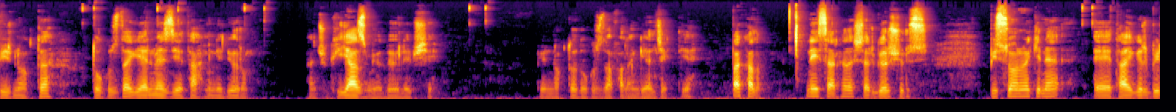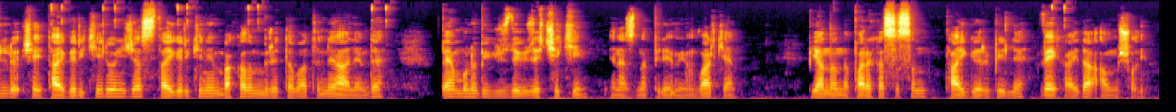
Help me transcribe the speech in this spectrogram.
1.9'da gelmez diye tahmin ediyorum. Yani çünkü yazmıyordu öyle bir şey. 1.9'da falan gelecek diye. Bakalım. Neyse arkadaşlar görüşürüz. Bir sonrakine e, Tiger 1 ile şey Tiger 2 ile oynayacağız. Tiger 2'nin bakalım mürettebatı ne alemde. Ben bunu bir %100'e çekeyim. En azından premium varken. Bir yandan da para kasasın Tiger 1 ile VK'yı da almış olayım.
